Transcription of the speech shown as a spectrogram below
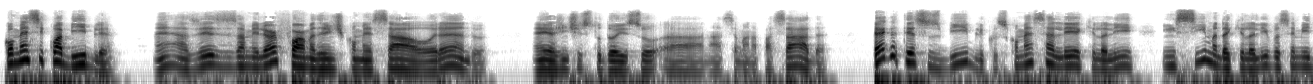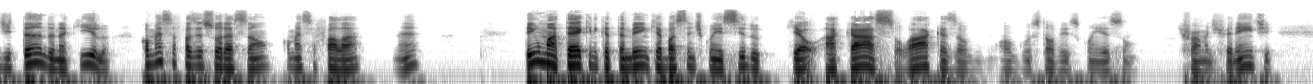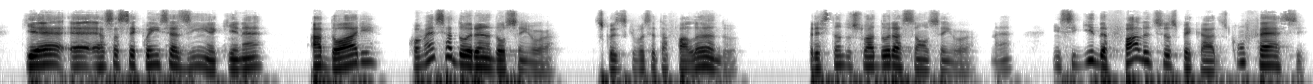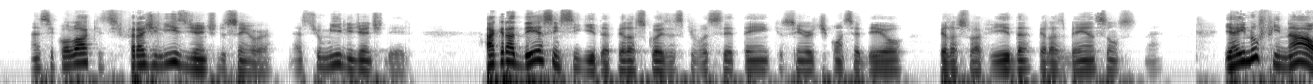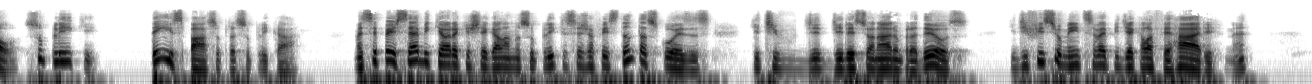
Comece com a Bíblia. Né? Às vezes a melhor forma de a gente começar orando, né? e a gente estudou isso ah, na semana passada, pega textos bíblicos, começa a ler aquilo ali, em cima daquilo ali, você meditando naquilo, começa a fazer sua oração, começa a falar. Né? Tem uma técnica também que é bastante conhecido, que é o ACAS, ou ACAS, alguns talvez conheçam de forma diferente, que é, é essa sequenciazinha aqui, né? Adore, comece adorando ao Senhor. As coisas que você está falando, prestando sua adoração ao Senhor. Né? Em seguida, fale de seus pecados, confesse, né? se coloque, se fragilize diante do Senhor, né? se humilhe diante dele. Agradeça em seguida pelas coisas que você tem, que o Senhor te concedeu, pela sua vida, pelas bênçãos. Né? E aí no final, suplique. Tem espaço para suplicar. Mas você percebe que a hora que chegar lá no suplique, você já fez tantas coisas que te direcionaram para Deus, que dificilmente você vai pedir aquela Ferrari, né?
